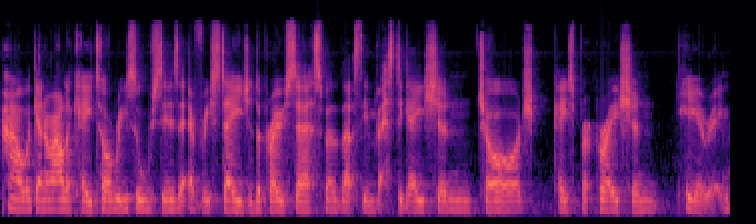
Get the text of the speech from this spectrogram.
how we're going to allocate our resources at every stage of the process, whether that's the investigation, charge, case preparation, hearing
